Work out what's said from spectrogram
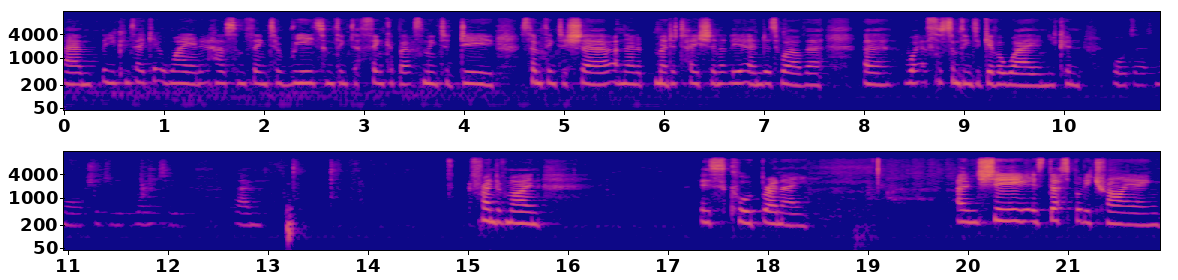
um, but you can take it away and it has something to read, something to think about, something to do, something to share, and then a meditation at the end as well. There, uh, something to give away, and you can order more should you want to. Um, friend of mine is called Brené. And she is desperately trying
